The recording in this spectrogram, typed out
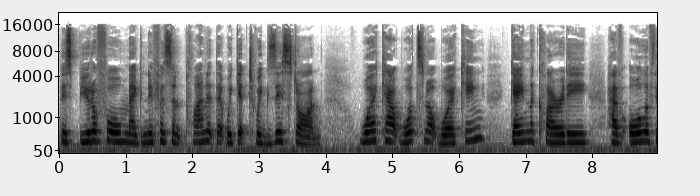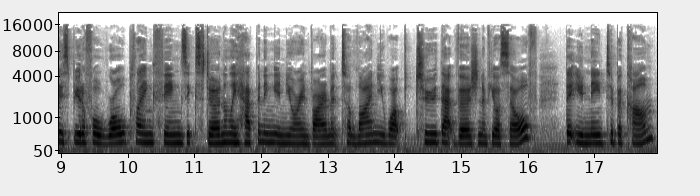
this beautiful, magnificent planet that we get to exist on. Work out what's not working, gain the clarity, have all of this beautiful role playing things externally happening in your environment to line you up to that version of yourself that you need to become.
